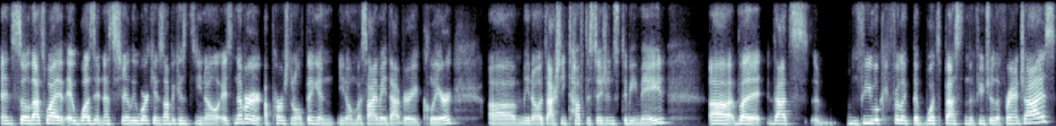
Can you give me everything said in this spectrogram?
and so that's why it wasn't necessarily working. It's not because, you know, it's never a personal thing. And, you know, Masai made that very clear. Um, you know, it's actually tough decisions to be made. Uh, but that's if you look for like the what's best in the future of the franchise,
